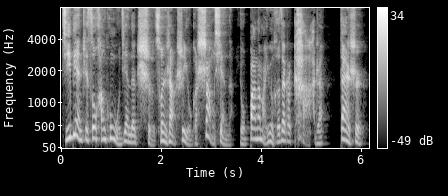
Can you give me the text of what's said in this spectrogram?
即便这艘航空母舰的尺寸上是有个上限的，有巴拿马运河在这卡着，但是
